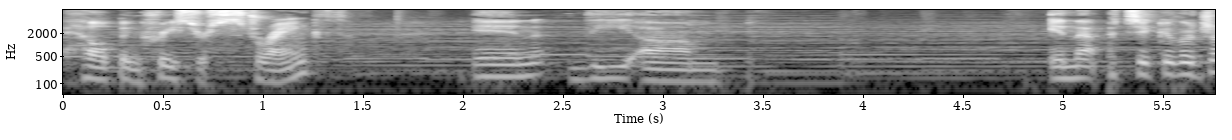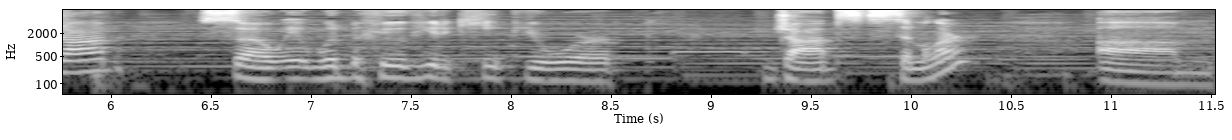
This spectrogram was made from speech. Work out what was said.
help increase your strength in the um, in that particular job. So it would behoove you to keep your jobs similar, um,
